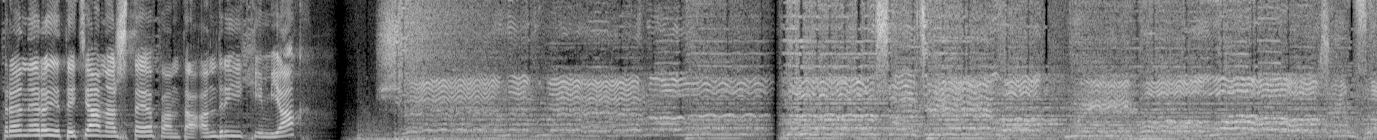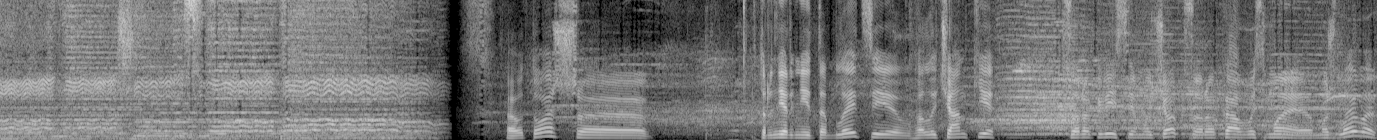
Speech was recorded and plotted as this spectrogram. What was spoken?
тренери Тетяна Штефан та Андрій Хім'як. Отож, е, в турнірній таблиці в Галичанки 48 очок, 48 можливих.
